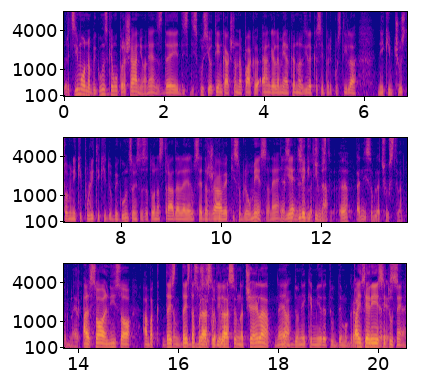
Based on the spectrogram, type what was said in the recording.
Recimo na begunskem vprašanju, ne, zdaj dis, diskusija o tem, kakšno napako je Angela Merkel naredila, ker se je prepustila nekim čustvom in neki politiki do beguncev in so zato nastradale vse države, ki so bile vmes, ne, Ja, je legitimna. čustva. Eh, Pa niso bila čustva pri Merkel. Ali so ali niso, ampak dejst, dejstva so Bila se zgodila. Bila so načela, ne, Ja. ja. do neke mere tudi demografske. pa interesi interes, tudi ne.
